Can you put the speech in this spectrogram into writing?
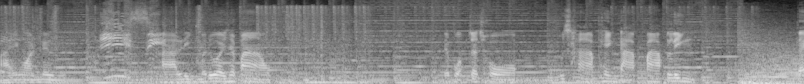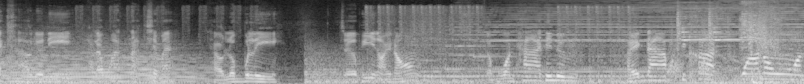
ตายงอนหนึ่ง Easy. พาลิงมาด้วยใช่เปล่า เดี๋ยวผมจะโชว์วิชาเพลงดาบปราบลิง แต่ข่าวเดี๋ยวนี้อารวาสหนักใช่ไหมแถวลบบุรี เจอพี่หน่อยน้องกระบวนท่าที่หนึ่งเพลงดาบพิฆาตวานอน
